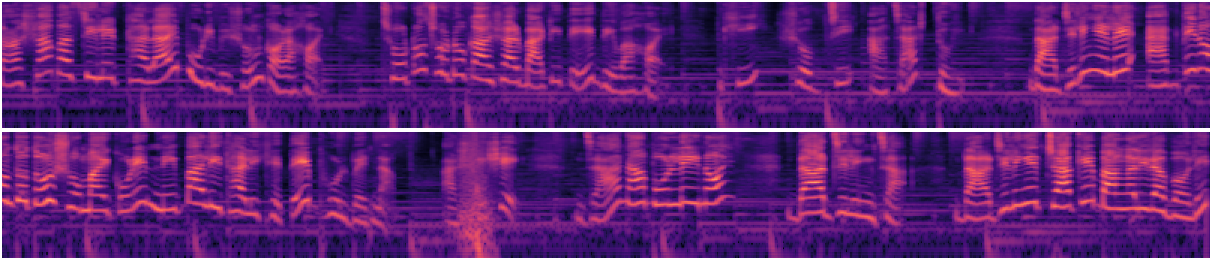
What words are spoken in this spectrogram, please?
কাঁসা বা স্টিলের থালায় পরিবেশন করা হয়। ছোট ছোট কাঁসার বাটিতে দেওয়া হয়। ঘি, সবজি, আচার, দই। দার্জিলিং এলে একদিন অন্তত সময় করে নেপালি থালি খেতে ভুলবেন না। আর শেষে, যা না বললেই নয়, দার্জিলিং চা। দার্জিলিংয়ের চাকে বাঙালিরা বলে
